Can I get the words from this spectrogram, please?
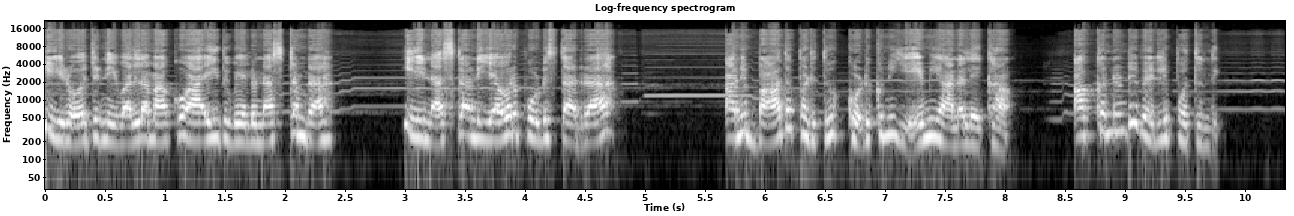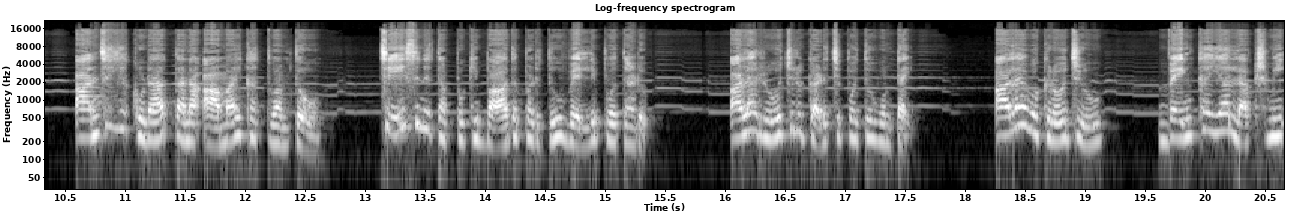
ఈ రోజు నీ వల్ల మాకు ఐదు వేలు నష్టం రా. ఈ నష్టాన్ని ఎవరు పూడుస్తాడ్రా? అని బాధపడుతూ కొడుకుని ఏమీ అనలేక అక్కడి నుండి వెళ్ళిపోతుంది. అంజయ్య కూడా తన అమాయకత్వంతో చేసిన తప్పుకి బాధపడుతూ వెళ్ళిపోతాడు. అలా రోజులు గడిచిపోతూ ఉంటాయి. అలా ఒకరోజు వెంకయ్య లక్ష్మి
